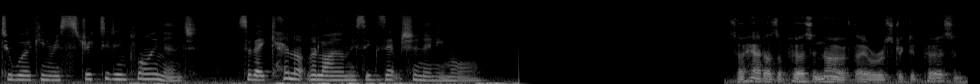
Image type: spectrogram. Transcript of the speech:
to work in restricted employment, so they cannot rely on this exemption anymore. So, how does a person know if they're a restricted person?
